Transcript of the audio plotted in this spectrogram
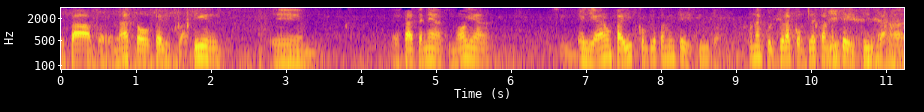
Está pues, Renato, Félix Batir, eh, está Atenea, tu novia, Sí. el llegar a un país completamente distinto, una cultura completamente Sí. distinta.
